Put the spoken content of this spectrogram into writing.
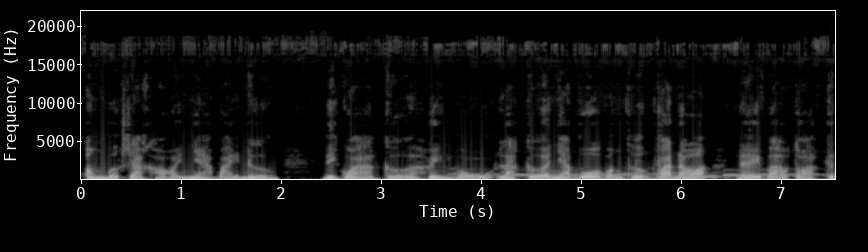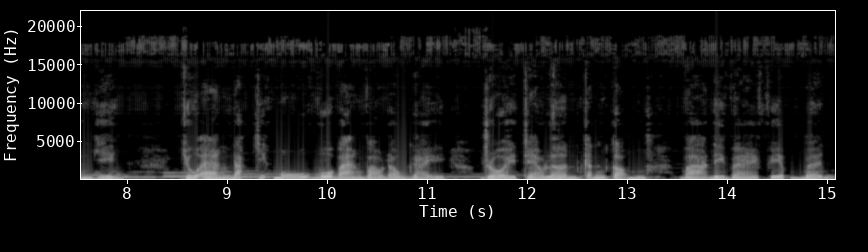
ông bước ra khỏi nhà bái đường, đi qua cửa huyền vũ là cửa nhà vua vẫn thường qua đó để vào tòa kinh viên. Chu An đặt chiếc mũ vua ban vào đầu gậy, rồi trèo lên cánh cổng và đi về phía bến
